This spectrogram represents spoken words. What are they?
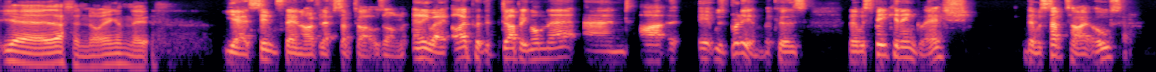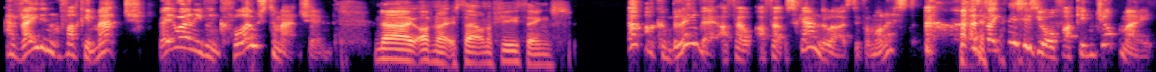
Yeah, that's annoying, isn't it? yeah, since then I've left subtitles on. Anyway, I put the dubbing on there, and uh, it was brilliant because they were speaking English, there were subtitles, and they didn't fucking match. They weren't even close to matching. No, I've noticed that on a few things. I, I couldn't believe it. I felt I felt scandalised, if I'm honest. I was like, "This is your fucking job, mate.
